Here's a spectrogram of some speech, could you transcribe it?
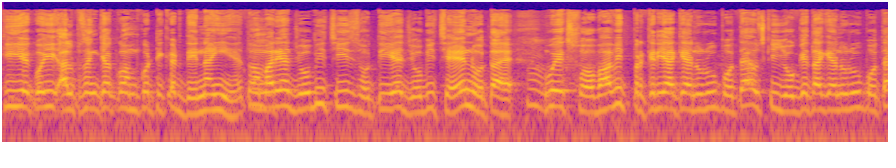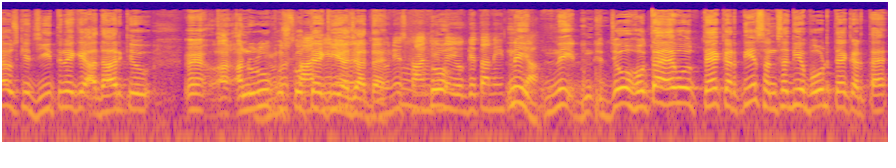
कि ये कोई अल्पसंख्यक को हमको टिकट देना ही है तो हम्म। हमारे यहाँ जो भी चीज़ होती है जो भी चयन होता है हम्म। वो एक स्वाभाविक प्रक्रिया के अनुरूप होता है उसकी योग्यता के अनुरूप होता है उसके जीतने के आधार के अनुरूप उसको तय किया जाता है तो योग्यता नहीं नहीं नहीं जो होता है वो तय करती है संसदीय बोर्ड तय करता है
